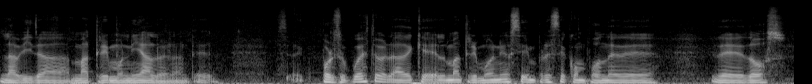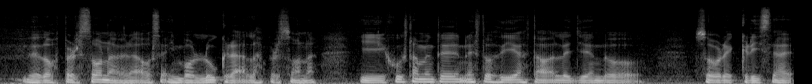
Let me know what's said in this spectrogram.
la vida matrimonial, ¿verdad? por supuesto, ¿verdad? De que el matrimonio siempre se compone de, de dos de dos personas, ¿verdad? O sea, involucra a las personas. Y justamente en estos días estaba leyendo sobre crisis,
